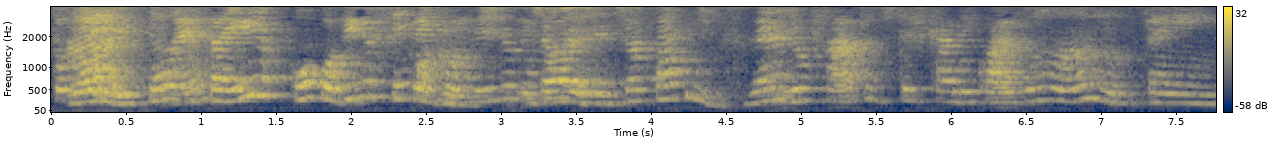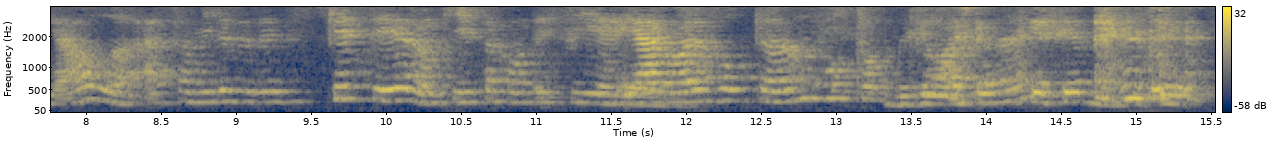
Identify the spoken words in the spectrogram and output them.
todo ah, isso, é né? isso aí com Covid ou sem, sem Covid. COVID já, a gente já sabe disso, né? E o fato de ter ficado aí quase um ano sem aula, as famílias às vezes esqueceram que isso acontecia. É. E agora voltando, voltou. Mas eu acho que né? esquecer não, porque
